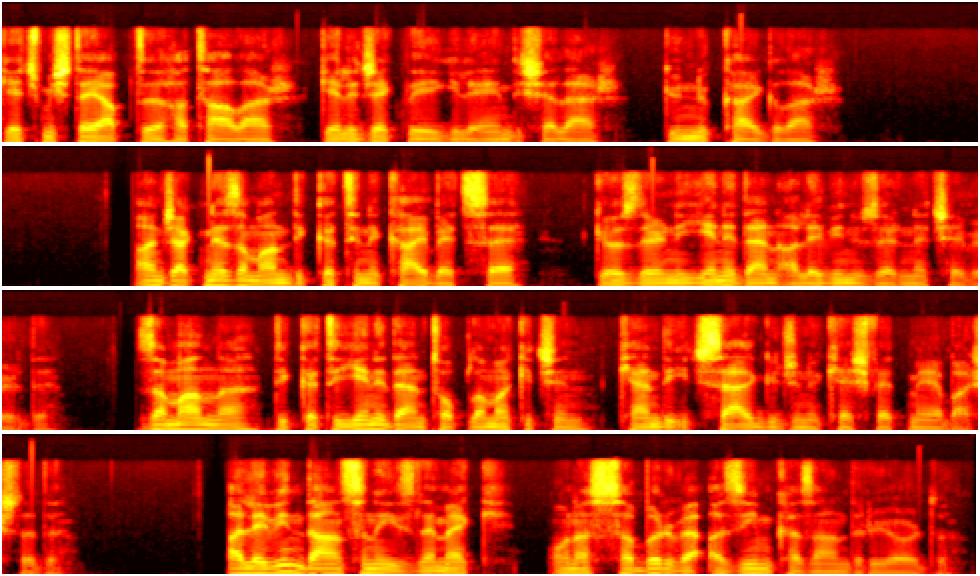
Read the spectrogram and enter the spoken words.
Geçmişte yaptığı hatalar, gelecekle ilgili endişeler, günlük kaygılar. Ancak ne zaman dikkatini kaybetse, gözlerini yeniden Alev'in üzerine çevirdi. Zamanla dikkati yeniden toplamak için kendi içsel gücünü keşfetmeye başladı. Alev'in dansını izlemek ona sabır ve azim kazandırıyordu.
